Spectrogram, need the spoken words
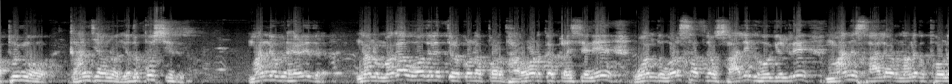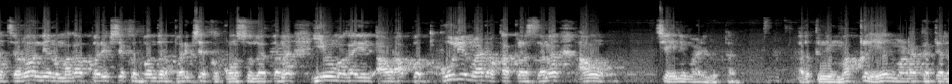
ಅಪ್ಪಿಮ ಗಾಂಜಾನು ಎದಕ್ಕೋ ಸೇರಿ. ಮಾನ್ಯೊಬ್ರು ಹೇಳಿದ್ರು ನನ್ನ ಮಗ ಓದಲೆ ತಿಳ್ಕೊಂಡಪ್ಪ ಧಾರವಾಡಕ್ಕೆ ಕಳಿಸೇನಿ, ಒಂದು ವರ್ಷ ಆತ್ ನಾವು ಶಾಲೆಗೆ ಹೋಗಿಲ್ರಿ, ಮಾನ್ಯ ಶಾಲೆ ಅವ್ರು ನನಗೆ ಫೋನ್ ಹಚ್ಚಾರು ನಿನ್ನ ಮಗ ಪರೀಕ್ಷೆಗೆ ಬಂದ್ರ ಪರೀಕ್ಷೆಗೆ ಕೊಣಿಸಲತ್ತಾನ ಇವ್ ಮಗ ಇಲ್ಲಿ ಅವ್ರ ಅಪ್ಪ ಕೂಲಿ ಮಾಡಿ ರೊಕ್ಕ ಕಳಿಸ್ತಾನ ಅವ ಚೈನಿ ಮಾಡಿಬಿಟ್ಟ ಅದಕ್ಕೆ ನಿಮ್ಮ ಮಕ್ಳು ಏನ್ ಮಾಡಾಕತ್ತಾರ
